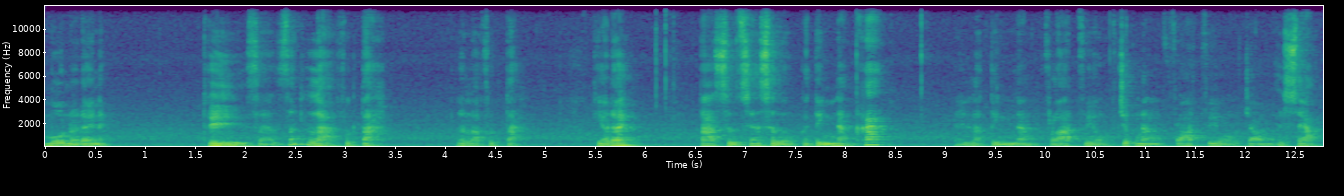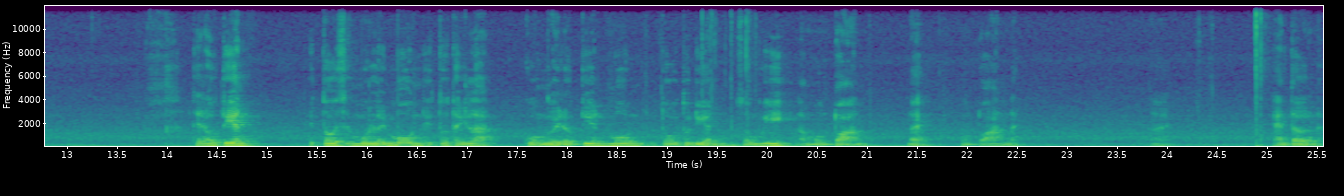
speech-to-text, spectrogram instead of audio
môn ở đây này, thì sẽ rất là phức tạp, rất là phức tạp. Thì ở đây, ta sẽ sử dụng cái tính năng khác. Đấy là tính năng flat fill chức năng flat fill trong Excel thế đầu tiên thì tôi sẽ muốn lấy môn thì tôi thấy là của người đầu tiên, môn của tôi tôi điền giống y là môn toán. Này, môn toán này. Đấy. enter này.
